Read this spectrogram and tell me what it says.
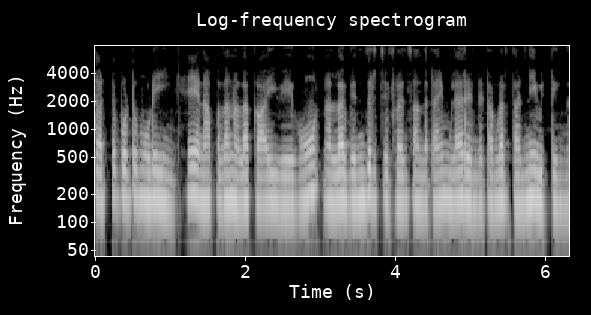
தட்டு போட்டு மூடிங்க. ஏன்னா அப்போ தான் நல்லா காய் வேகும். நல்லா வெந்துருச்சு ஃப்ரெண்ட்ஸ் அந்த டைமில் ரெண்டு டம்ளர் தண்ணி விட்டுங்க.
